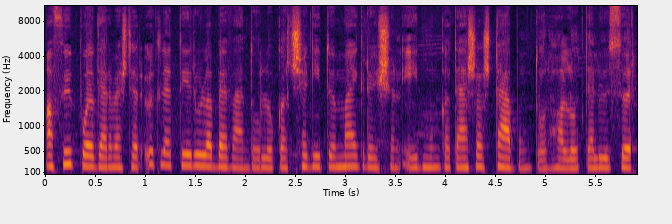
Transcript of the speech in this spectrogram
A főpolgármester ötletéről a bevándorlókat segítő Migration Aid munkatársa stábunktól hallott először.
